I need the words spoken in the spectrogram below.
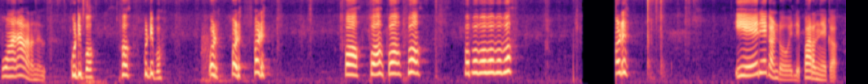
പോവാനാ പറഞ്ഞത്. കൂട്ടി പോ. പോ കുട്ടി പോ. ഓട് ഓട് ഓട്. പോ പോ പോ പോ. പോ പോ പോ പോ പോ ഓട്. ഈ ഏരിയ കണ്ടോ അല്ലേ പറഞ്ഞേക്കാം.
